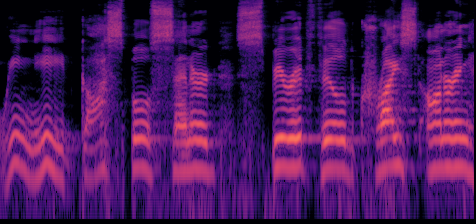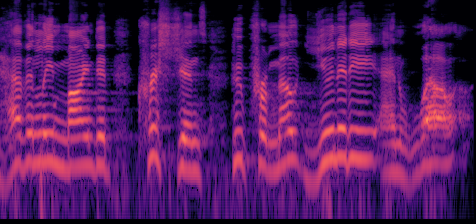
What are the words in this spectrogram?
We need gospel centered, spirit filled, Christ honoring, heavenly minded Christians who promote unity and well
